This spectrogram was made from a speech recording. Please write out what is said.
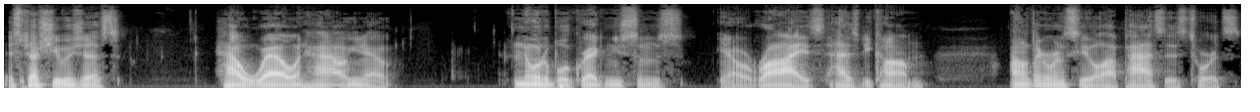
especially with just how well and how you know notable Greg Newsome's you know rise has become. I don't think we're going to see a lot of passes towards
